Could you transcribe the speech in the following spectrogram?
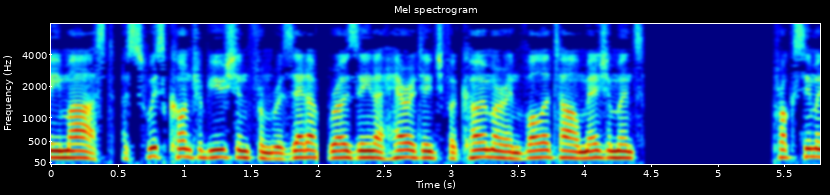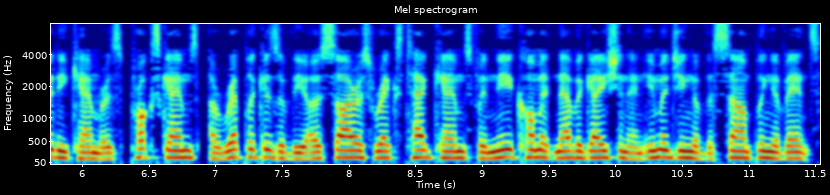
a Swiss contribution from Rosetta Rosina Heritage for coma and volatile measurements Proximity cameras Proxcams, are replicas of the OSIRIS-REx tagcams for near-comet navigation and imaging of the sampling events.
